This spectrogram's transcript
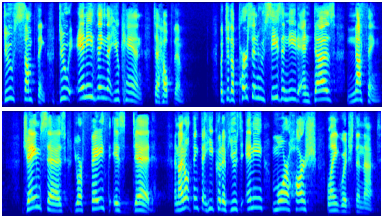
do something. Do anything that you can to help them. But to the person who sees a need and does nothing, James says, Your faith is dead. And I don't think that he could have used any more harsh language than that.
